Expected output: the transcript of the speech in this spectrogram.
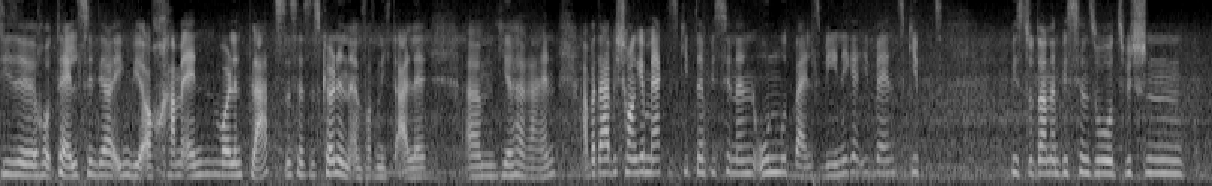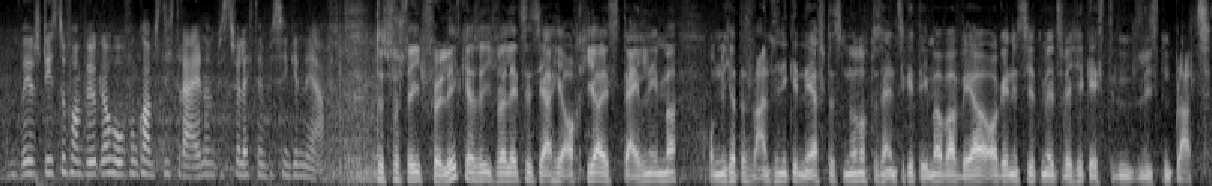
diese Hotels sind ja irgendwie auch, haben enden wollen Platz. Das heißt, es können einfach nicht alle ähm, hier herein. Aber da habe ich schon gemerkt, es gibt ein bisschen einen Unmut, weil es weniger Events gibt. Bist du dann ein bisschen so zwischen stehst du vom Bürgerhof und kommst nicht rein und bist vielleicht ein bisschen genervt. Das verstehe ich völlig. Also ich war letztes Jahr hier auch hier als Teilnehmer und mich hat das wahnsinnig genervt, dass nur noch das einzige Thema war, wer organisiert mir jetzt welche Gästelistenplatz.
